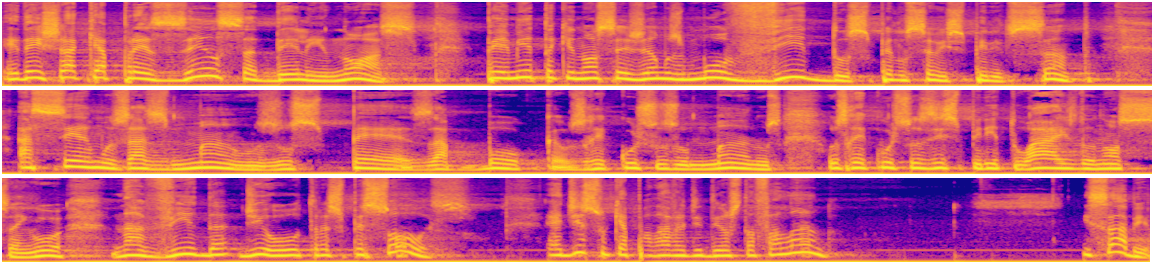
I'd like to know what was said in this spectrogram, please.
é deixar que a presença dele em nós Permita que nós sejamos movidos pelo Seu Espírito Santo a sermos as mãos, os pés, a boca, os recursos humanos, os recursos espirituais do nosso Senhor na vida de outras pessoas. É disso que a palavra de Deus está falando. E sabe,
